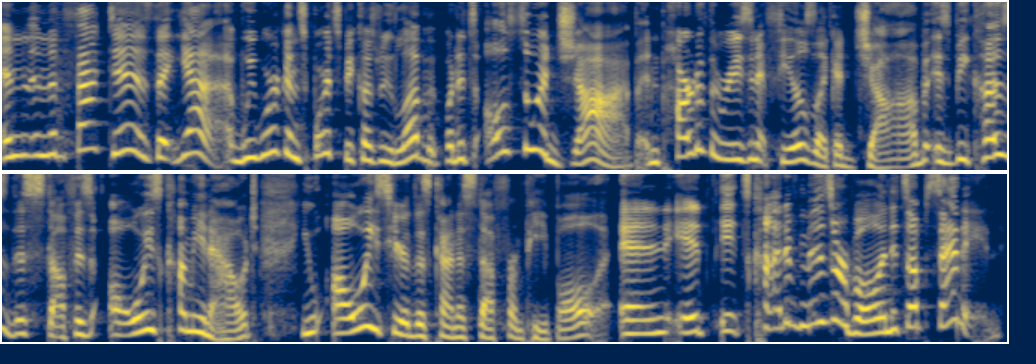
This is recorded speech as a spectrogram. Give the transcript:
And and the fact is that yeah, we work in sports because we love it, but it's also a job. And part of the reason it feels like a job is because this stuff is always coming out. You always hear this kind of stuff from people, and it it's kind of miserable and it's upsetting.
